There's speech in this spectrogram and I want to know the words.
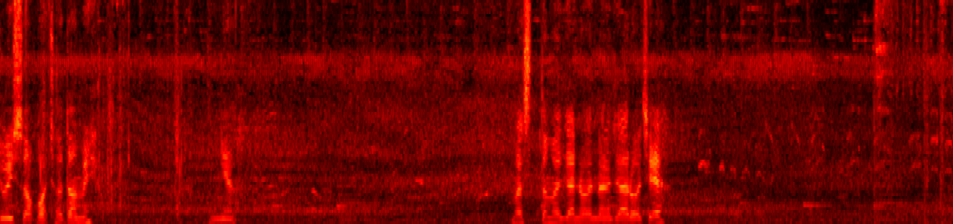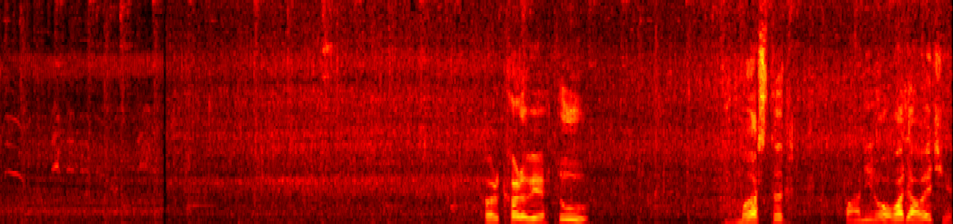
જોઈ શકો છો તમે. અહીંયા મસ્ત મજાનો નજારો છે. ખળખળ વહેતું. મસ્ત પાણીનો અવાજ આવે છે.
